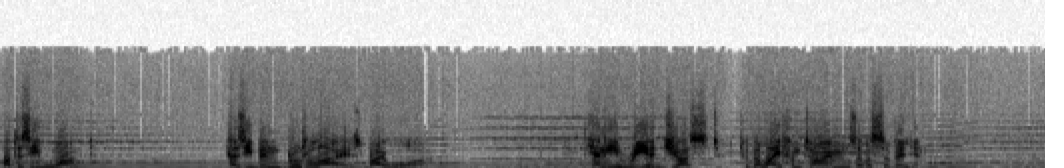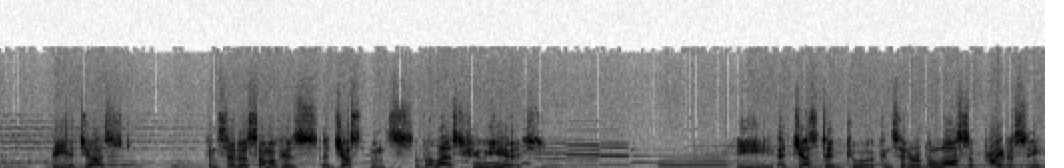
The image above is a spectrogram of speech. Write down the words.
What does he want? Has he been brutalized by war? Can he readjust to the life and times of a civilian? Readjust? Consider some of his adjustments of the last few years. He adjusted to a considerable loss of privacy.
